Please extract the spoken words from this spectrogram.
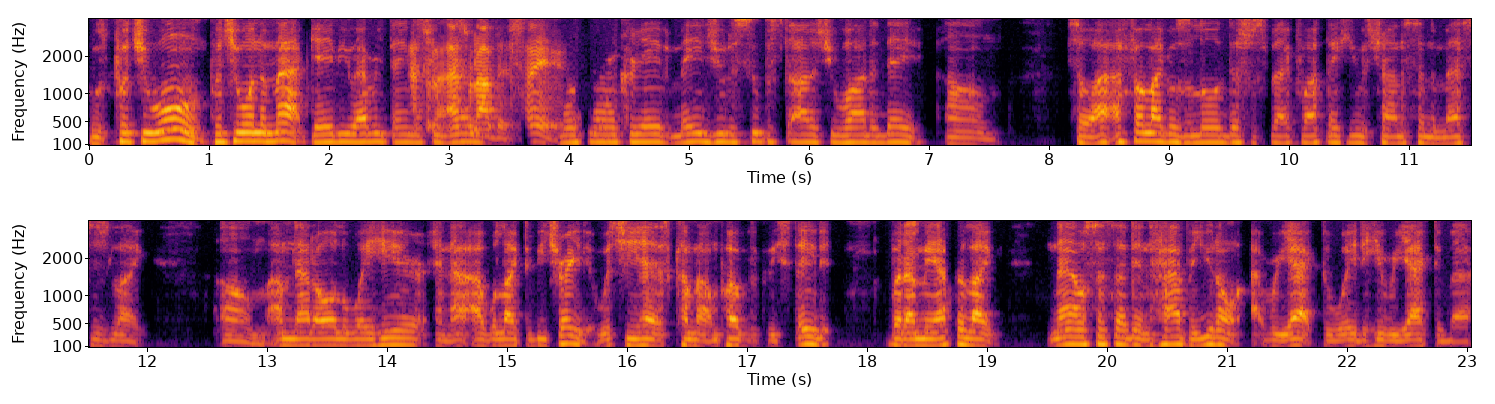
who's put you on, put you on the map, gave you everything. That's, that what, that's what I've been saying. Created, made you the superstar that you are today. Um, so I, I, felt like it was a little disrespectful. I think he was trying to send a message like, um, I'm not all the way here, and I, I would like to be traded, which he has come out and publicly stated. But I mean, I feel like now since that didn't happen, you don't react the way that he reacted by.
